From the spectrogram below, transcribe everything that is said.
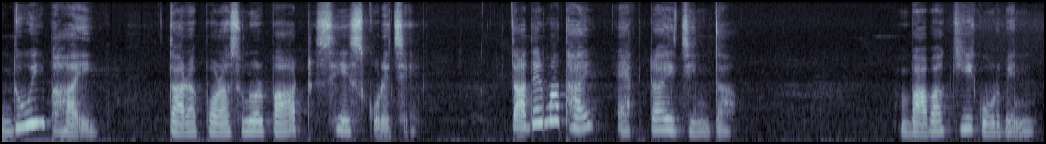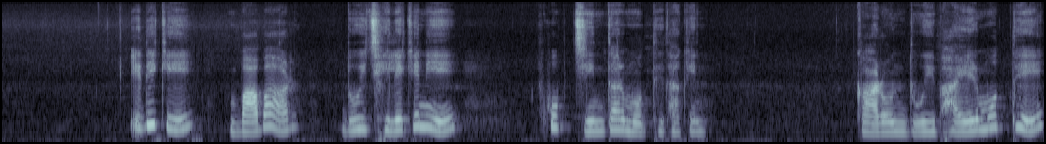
দুই ভাই তারা পড়াশুনোর পাঠ শেষ করেছে। তাদের মাথায় একটাই চিন্তা, বাবা কি করবেন? এদিকে বাবার দুই ছেলেকে নিয়ে খুব চিন্তার মধ্যে থাকেন। কারণ দুই ভাইয়ের মধ্যে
